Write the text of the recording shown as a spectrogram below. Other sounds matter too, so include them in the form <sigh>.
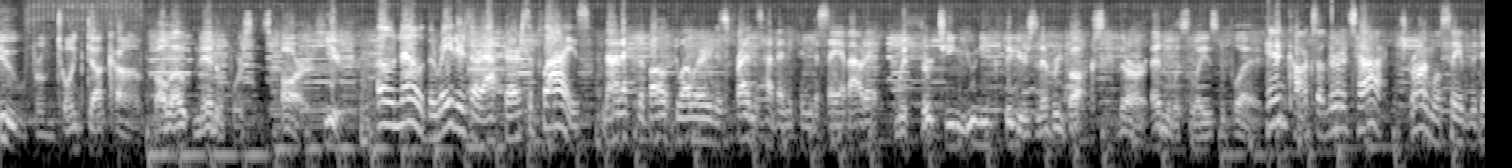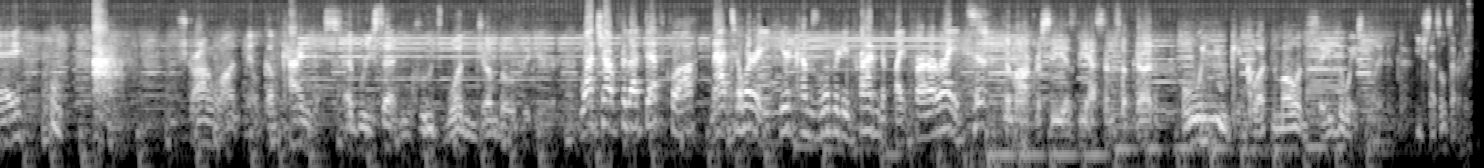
New from Toynk.com. Fallout Nanoforces are here. Oh no, the raiders are after our supplies. Not if the Vault Dweller and his friends have anything to say about it. With 13 unique figures in every box, there are endless ways to play. Hancock's under attack. Strong will save the day. Ah! Strong want milk of kindness. Every set includes one jumbo figure. Watch out for that Deathclaw. Not to worry, here comes Liberty Prime to fight for our rights. <laughs> Democracy is the essence of good. Only you can collect them all and save the wasteland. Each set sold separately.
